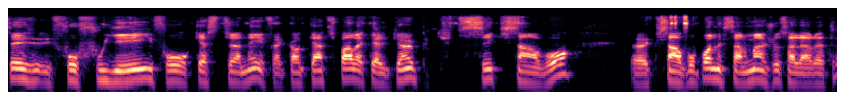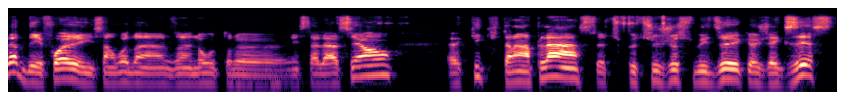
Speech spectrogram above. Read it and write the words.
il faut fouiller, il faut questionner. Fait quand, tu parles à quelqu'un et que tu sais qu'il s'en va, euh, qu'il ne s'en va pas nécessairement juste à la retraite, des fois, il s'en va dans une autre euh, installation. Euh, qui, qui te remplace? Tu peux-tu juste lui dire que j'existe?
